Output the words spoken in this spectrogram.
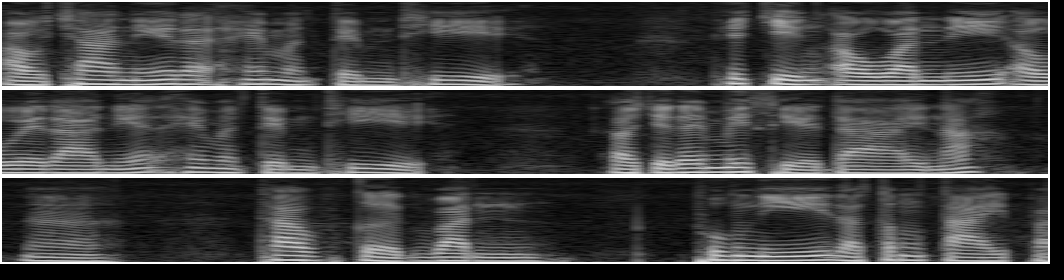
เอาชาตินี้แหละให้มันเต็มที่ ที่จริงเอาวันนี้เอาเวลานี้ให้มันเต็มที่ เราจะได้ไม่เสียดายนะนะถ้าเกิดวันพรุ่งนี้เราต้องตายไป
